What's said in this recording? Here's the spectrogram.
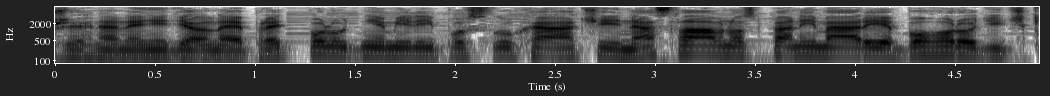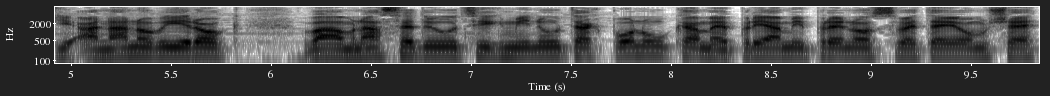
Požehnané nedelné predpoludne, milí poslucháči, na slávnosť Pany Márie Bohorodičky a na Nový rok vám v nasledujúcich minútach ponúkame priamy prenos Sv. Omše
